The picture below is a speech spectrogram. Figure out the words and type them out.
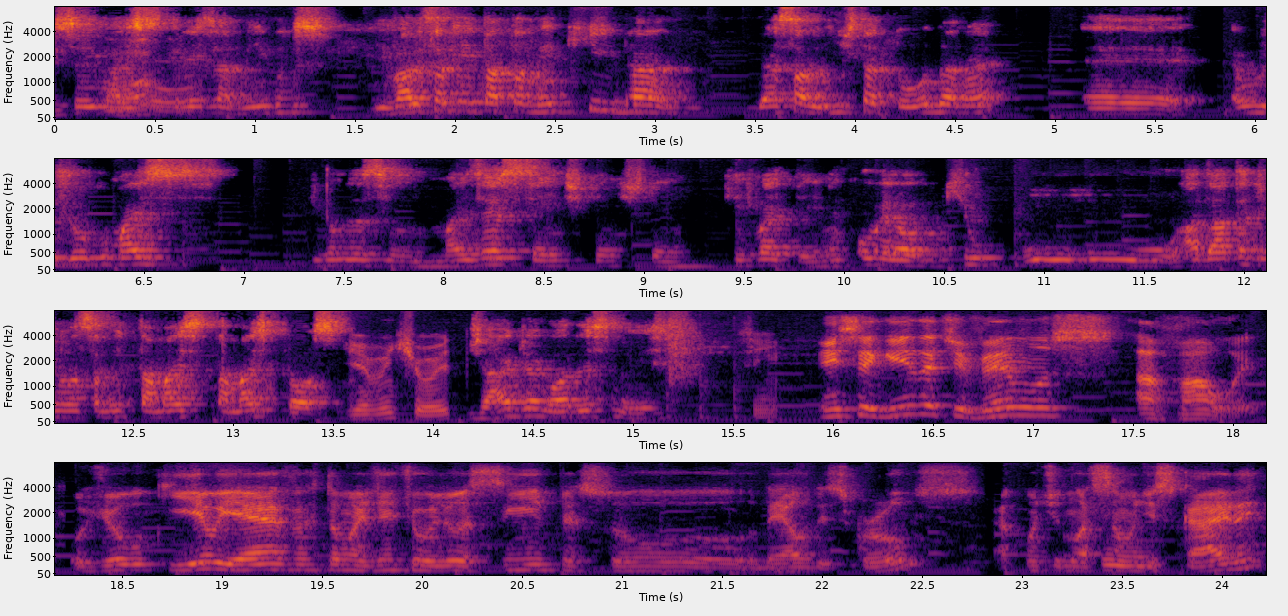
sei mais três amigos. E vale salientar também que da, dessa lista toda, né, é, é o jogo mais, digamos assim, mais recente que a gente tem, que a gente vai ter, né? Ou melhor, que o, o, o a data de lançamento está mais, tá mais próxima. Dia 28. Já de agora desse mês. Sim. Em seguida tivemos a Valve, o jogo que eu e Everton a gente olhou assim pensou The Elder Scrolls, a continuação de Skyrim,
